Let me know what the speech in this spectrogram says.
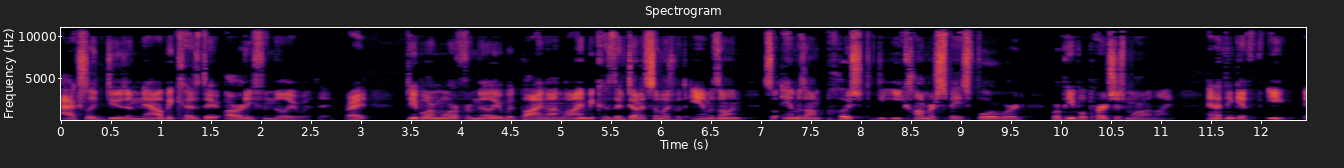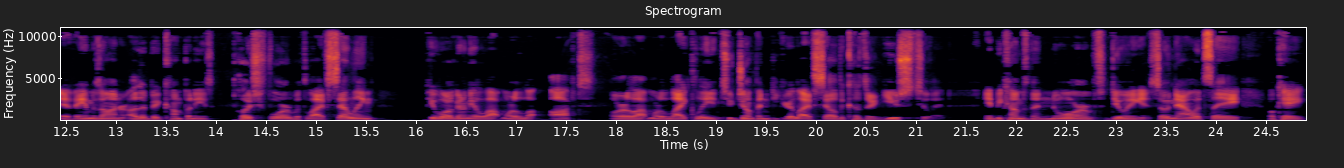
actually do them now because they're already familiar with it, right? People are more familiar with buying online because they've done it so much with Amazon. So Amazon pushed the e-commerce space forward where people purchase more online. And I think if if Amazon or other big companies push forward with live selling, people are going to be a lot more opt or a lot more likely to jump into your live sale because they're used to it. It becomes the norm to doing it. So now it's a okay.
